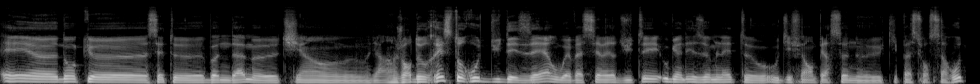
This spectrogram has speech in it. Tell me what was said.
Et euh, donc euh, cette euh, bonne dame euh, tient on un genre de resto route du désert où elle va servir du thé ou bien des omelettes aux, différentes personnes qui passent sur sa route.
